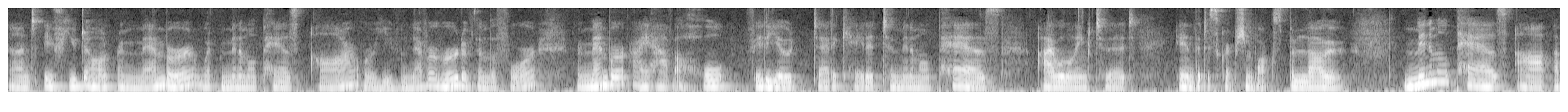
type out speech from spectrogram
and if you don't remember what minimal pairs are or you've never heard of them before, remember I have a whole video dedicated to minimal pairs. I will link to it in the description box below. Minimal pairs are a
